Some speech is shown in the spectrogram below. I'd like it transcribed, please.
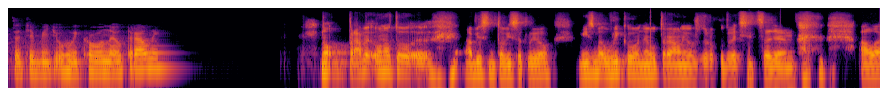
chcete byť uhlíkovo neutrálni? No práve ono to, eh, aby som to vysvetlil, my sme uhlíkovo neutrálni už z roku 2007, ale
